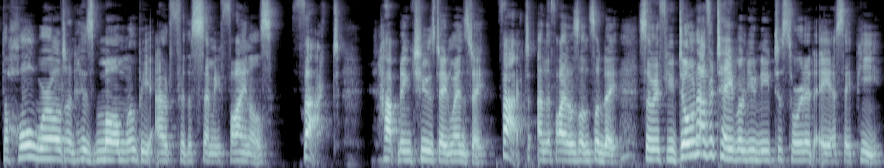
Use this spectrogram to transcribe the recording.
The whole world and his mum will be out for the semi-finals. Fact. Happening Tuesday and Wednesday. Fact. And the finals on Sunday. So if you don't have a table, you need to sort it ASAP.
